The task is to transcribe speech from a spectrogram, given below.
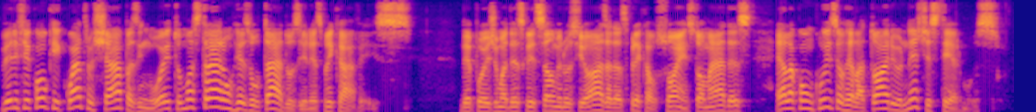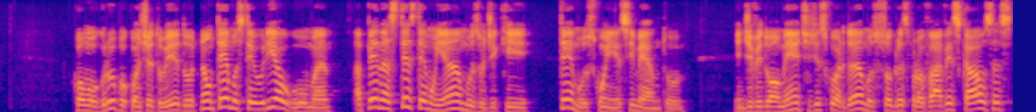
verificou que quatro chapas em oito mostraram resultados inexplicáveis. Depois de uma descrição minuciosa das precauções tomadas, ela conclui seu relatório nestes termos. Como grupo constituído, não temos teoria alguma, apenas testemunhamos o de que temos conhecimento. Individualmente discordamos sobre as prováveis causas,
